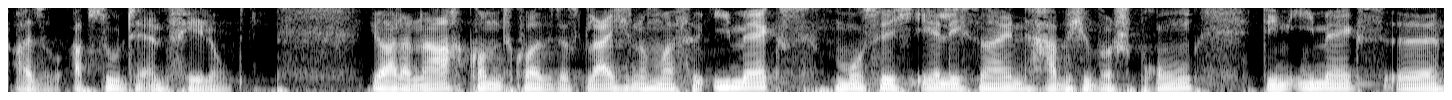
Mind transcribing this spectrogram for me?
Also absolute Empfehlung. Ja, danach kommt quasi das gleiche nochmal für Emacs. Muss ich ehrlich sein, habe ich übersprungen. Den Emacs, äh,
